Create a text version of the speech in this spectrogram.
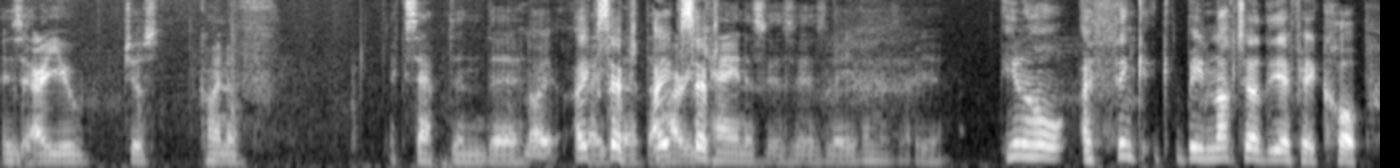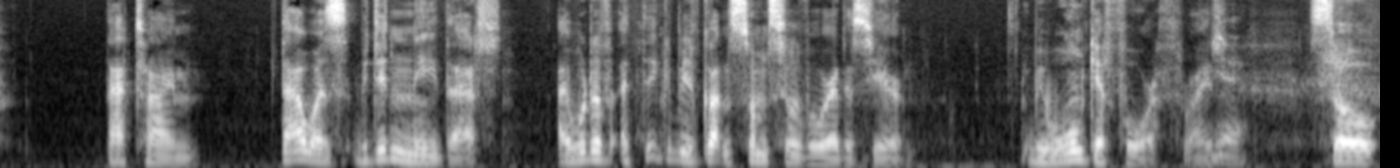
Is are you just kind of accepting the? No, I- I accept- That, that I Harry accept- Kane is, is, is leaving. Is that, yeah. You know, I think being knocked out of the FA Cup that time, that was we didn't need that. I would have. I think if we've gotten some silverware this year, we won't get fourth, right? Yeah. So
